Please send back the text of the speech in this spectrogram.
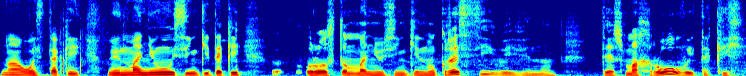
Ну, а ось такий. Ну, він манюсінький, такий е, ростом манюсінький, ну красивий він. он. теж махровий такий,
